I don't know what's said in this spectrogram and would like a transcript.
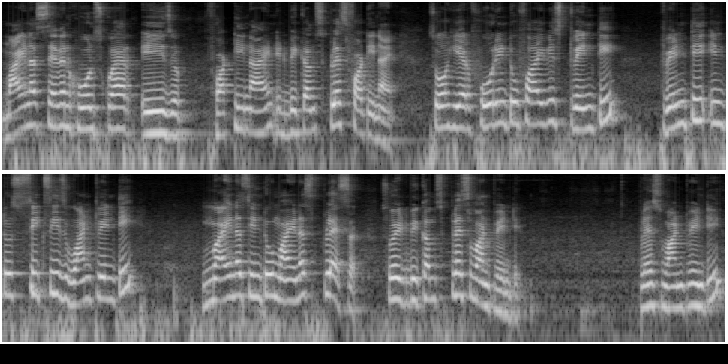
minus 7 whole square is 49 it becomes plus 49 so here 4 into 5 is 20 20 into 6 is 120 minus into minus plus. So it becomes plus 120 plus 120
